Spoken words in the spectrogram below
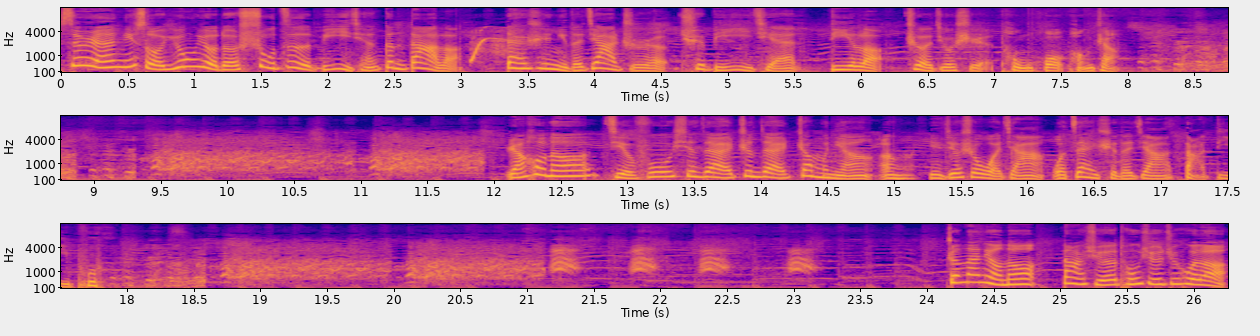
虽然你所拥有的数字比以前更大了，但是你的价值却比以前低了，这就是通货膨胀。”然后呢，姐夫现在正在丈母娘，嗯，也就是我家，我暂时的家打地铺。张大鸟呢，大学同学聚会了，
